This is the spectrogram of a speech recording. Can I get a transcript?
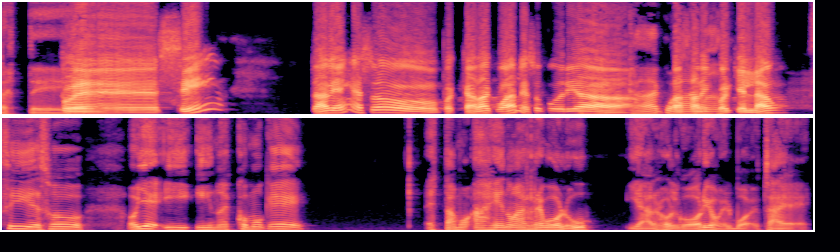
Este. Pues sí. Está bien, eso, pues cada cual, eso podría pasar en cualquier lado. Sí, eso. Oye, y, y no es como que estamos ajenos al revolú y al holgorio. El, o sea, eh,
